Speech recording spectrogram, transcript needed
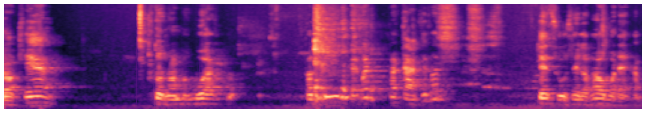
ดอกแค่ต้นหอมผักบัวผักชีใส่บัดผักกาดใส่บัดเจ๊สูใส่กะเพราบ่ได้ครับ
